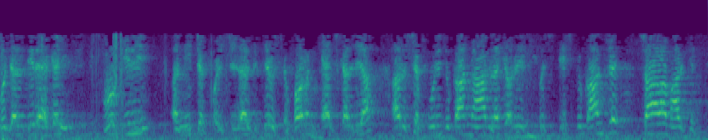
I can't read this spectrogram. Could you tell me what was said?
وہ جلتی رہ گئی، وہ گری۔ اور نیچے کوئی سیزر دیکھے اس کو فوراً کیچ کر لیا اور اس سے پوری دکان میں آگ لگی اور اس دکان سے سارا مارکیٹ۔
